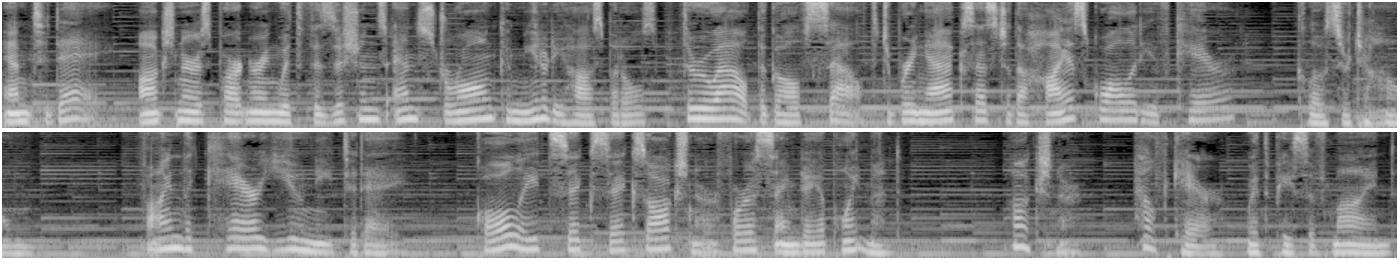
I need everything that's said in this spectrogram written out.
And today, Ochsner is partnering with physicians and strong community hospitals throughout the Gulf South to bring access to the highest quality of care closer to home. Find the care you need today. Call 866 Ochsner for a same day appointment. Ochsner, healthcare with peace of mind.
